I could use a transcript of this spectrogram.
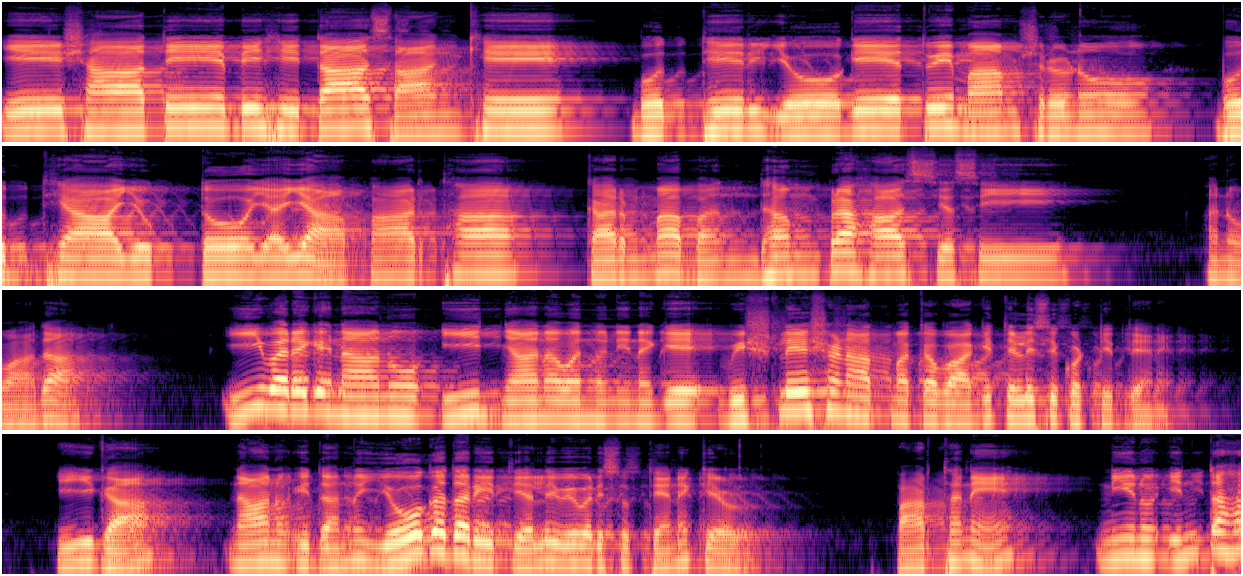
ಏಷಾತೆ ಬಿಹಿತ ಸಾಂಖ್ಯೆ ಬುದ್ಧಿರ್ಯೋಗೇ ತ್ವಿಮಾಂ ಶೃಣು ಬುದ್ಧ್ಯಾಯುಕ್ತೋ ಯಯ ಪಾರ್ಥ ಕರ್ಮ ಬಂಧಂ ಪ್ರಹಾಸ್ಯಸಿ ಅನುವಾದ ಈವರೆಗೆ ನಾನು ಈ ಜ್ಞಾನವನ್ನು ನಿನಗೆ ವಿಶ್ಲೇಷಣಾತ್ಮಕವಾಗಿ ತಿಳಿಸಿಕೊಟ್ಟಿದ್ದೇನೆ. ಈಗ ನಾನು ಇದನ್ನು ಯೋಗದ ರೀತಿಯಲ್ಲಿ ವಿವರಿಸುತ್ತೇನೆ ಕೇಳು. ಪಾರ್ಥನೆ, ನೀನು ಇಂತಹ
